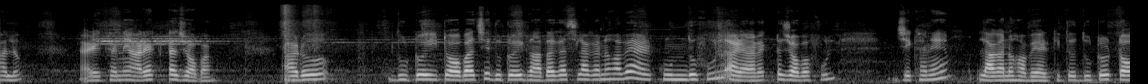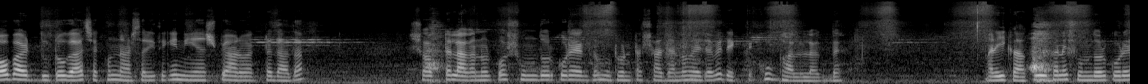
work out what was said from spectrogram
ভালো। আর এখানে আর একটা জবা আরও দুটোই টব আছে দুটোই গাঁদা গাছ লাগানো হবে আর কুন্দ ফুল আর আরেকটা জবা ফুল যেখানে লাগানো হবে আর কি। তো দুটো টব আর দুটো গাছ এখন নার্সারি থেকে নিয়ে আসবে আরও একটা দাদা। সবটা লাগানোর পর সুন্দর করে একদম উঠোনটা সাজানো হয়ে যাবে, দেখতে খুব ভালো লাগবে। আর এই কাকু এখানে সুন্দর করে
